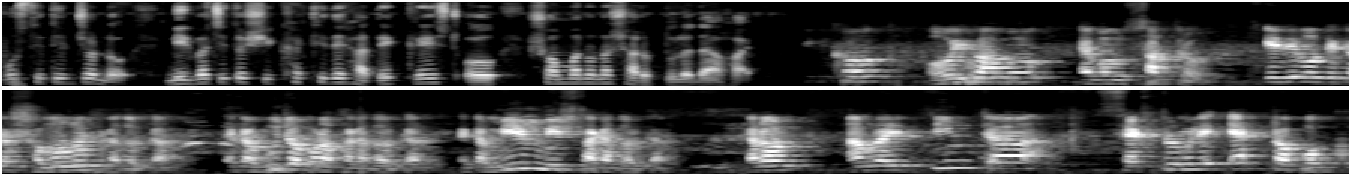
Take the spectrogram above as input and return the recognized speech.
উপস্থিতির জন্য নির্বাচিত শিক্ষার্থীদের হাতে ক্রেস্ট ও সম্মাননা স্মারক তুলে দেওয়া হয়। শিক্ষক, অভিভাবক এবং ছাত্র এদের মধ্যে একটা সমন্বয় থাকা দরকার, একটা বোঝাপড়া থাকা দরকার, একটা মিল মিশ থাকা দরকার। কারণ আমরা এই তিনটা সেক্টর মিলে একটা পক্ষ।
